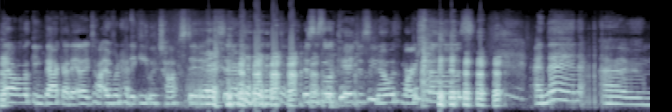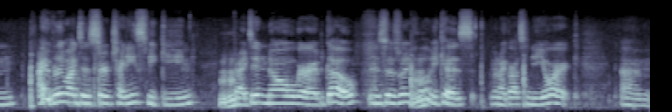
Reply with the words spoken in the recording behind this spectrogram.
now I'm looking back at it, and I taught everyone how to eat with chopsticks and everything. just this little kid, just you know, with marshmallows. And then um, I really wanted to serve Chinese speaking, Mhm. but I didn't know where I would go. And so it was really cool Mhm. because when I got to New York, um,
